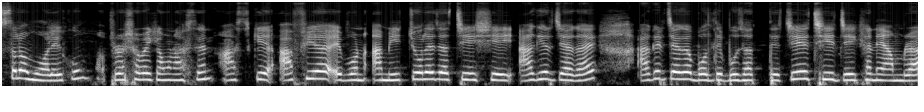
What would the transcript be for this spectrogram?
আসসালামু আলাইকুম। আপনারা সবাই কেমন আছেন? আজকে আফিয়া এবং আমি চলে যাচ্ছি সেই আগের জায়গায়। আগের জায়গা বলতে বোঝাতে চেয়েছি যেখানে আমরা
